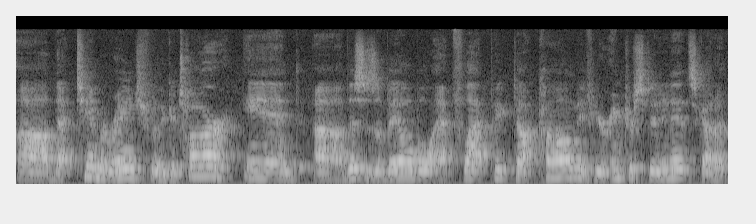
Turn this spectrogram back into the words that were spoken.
uh, that Tim arranged for the guitar and uh, this is available at flatpick.com if you're interested in it. It's got a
